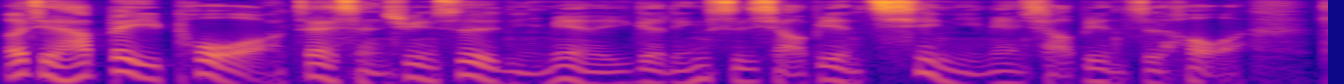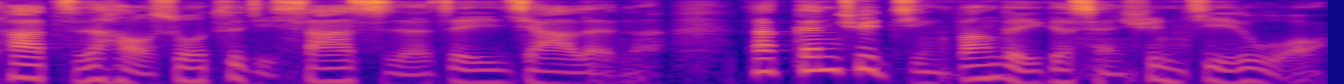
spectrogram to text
而且他被迫在审讯室里面的一个临时小便器里面小便之后啊，他只好说自己杀死了这一家人了。那根据警方的一个审讯记录哦，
